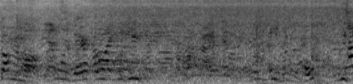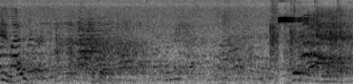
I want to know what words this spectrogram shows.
talking about. Who was there? I like what you. Oh, We eating?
